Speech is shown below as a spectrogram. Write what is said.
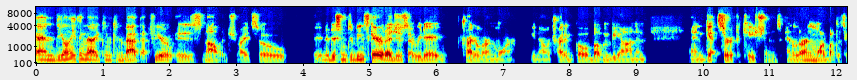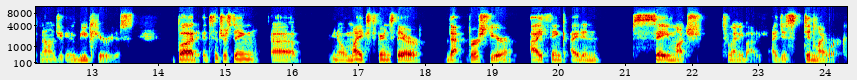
and the only thing that I can combat that fear is knowledge, right? So in addition to being scared, I just every day try to learn more. You know, try to go above and beyond and and get certifications and learn more about the technology and be curious. But it's interesting, uh, you know, my experience there that first year, I think I didn't say much to anybody. I just did my work,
